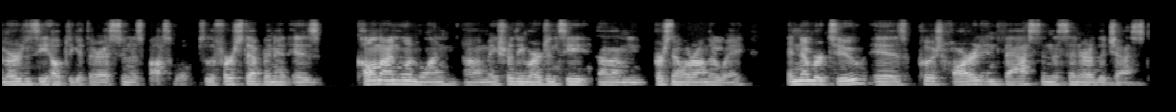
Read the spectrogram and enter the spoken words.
emergency help to get there as soon as possible. So the first step in it is call 911, um, make sure the emergency um, personnel are on their way. And number two is push hard and fast in the center of the chest.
